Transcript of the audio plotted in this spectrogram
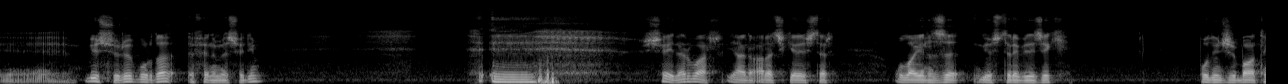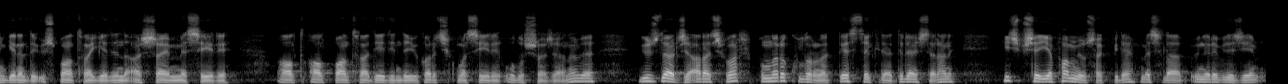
e, bir sürü burada efendime söyleyeyim e, şeyler var. Yani araç gereçler olayınızı gösterebilecek. Bollinger bantın genelde üst bantına geldiğinde aşağı inme seyri, alt alt bantına değdiğinde yukarı çıkma seyri oluşacağını ve yüzlerce araç var. Bunları kullanarak destekler, dirençler hani hiçbir şey yapamıyorsak bile mesela önerebileceğim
